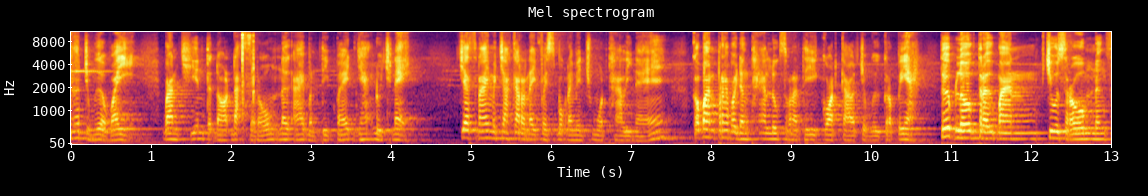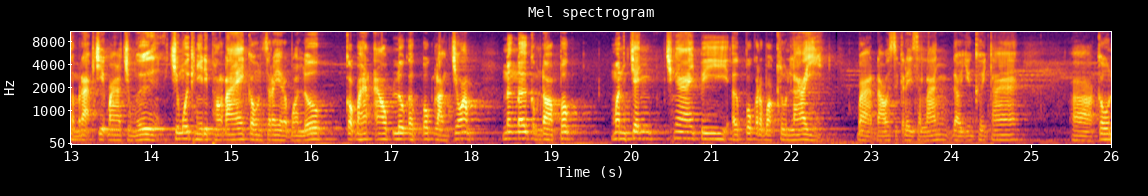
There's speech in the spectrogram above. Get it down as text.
កើតជំងឺអ្វីបានឈានទៅដល់ដាក់សេរ៉ូមនៅឯបន្ទីពេទ្យយ៉ាងដូចនេះជាស្ដែងម្ចាស់ករណី Facebook ដែលមានឈ្មោះថាលីណាក៏បានប្រាប់ឲ្យដឹងថាលោកសមត្ថធីគាត់កើតជំងឺក្រពះទើបលោកត្រូវបានជួសរោមនិងសម្រាប់ព្យាបាលជំងឺជាមួយគ្នានេះផងដែរកូនស្រីរបស់លោកក៏បានអោបលោកឪពុកឡើងជាប់និងនៅកំដរពុកមិនចេញឆ្ងាយពីឪពុករបស់ខ្លួនឡើយបាទដោយសេចក្តីស្រឡាញ់ដោយយើងឃើញថា កូន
